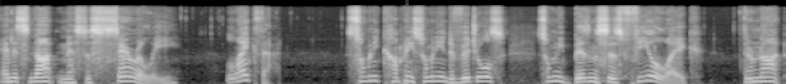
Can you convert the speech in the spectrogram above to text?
And it's not necessarily like that. So many companies, so many individuals, so many businesses feel like they're not,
